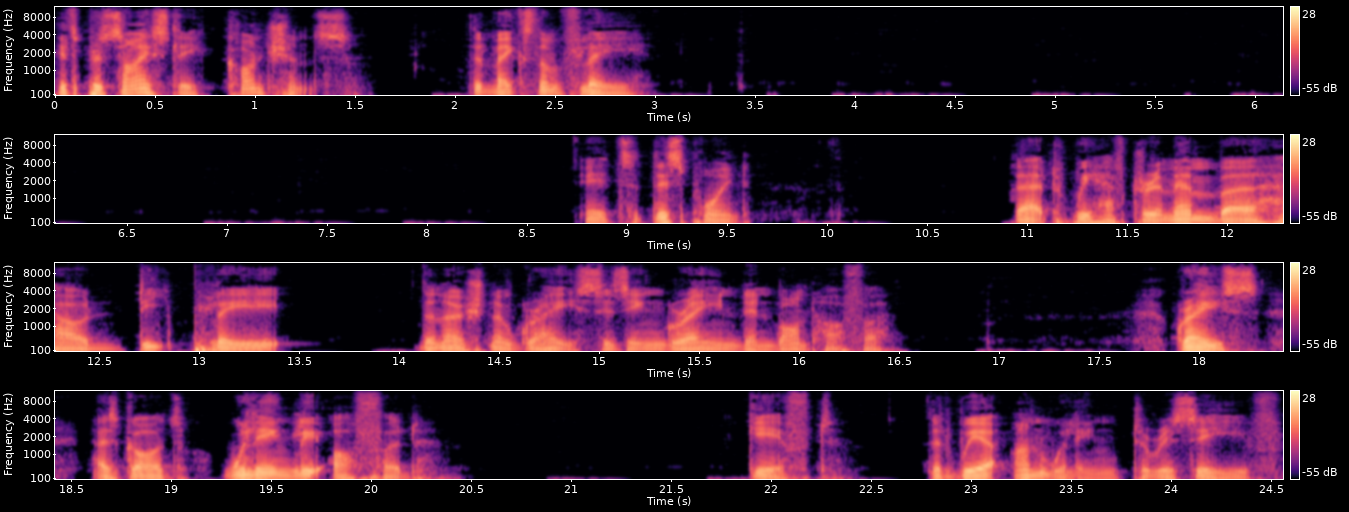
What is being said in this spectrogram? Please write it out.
It's precisely conscience that makes them flee. It's at this point that we have to remember how deeply the notion of grace is ingrained in Bonhoeffer. Grace as God's willingly offered gift that we are unwilling to receive.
